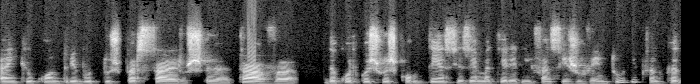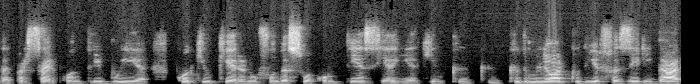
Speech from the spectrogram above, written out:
em que o contributo dos parceiros estava de acordo com as suas competências em matéria de infância e juventude, e portanto cada parceiro contribuía com aquilo que era no fundo a sua competência e aquilo que, que, que de melhor podia fazer e dar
